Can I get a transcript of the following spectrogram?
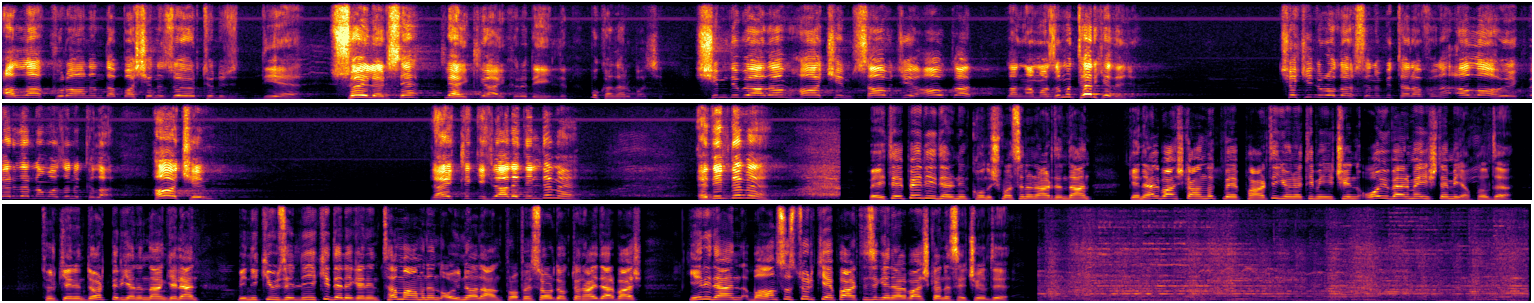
Allah Kur'an'ında başınızı örtünüz diye söylerse laikliğe aykırı değildir. Bu kadar basit. Şimdi bir adam hakim, savcı, avukatla namazımı terk edecek. Çekilir odasının bir tarafına Allahu Ekber der namazını kılar. Hakim laiklik ihlal edildi mi? Edildi mi? BTP liderinin konuşmasının ardından genel başkanlık ve parti yönetimi için oy verme işlemi yapıldı. Türkiye'nin dört bir yanından gelen 1252 delegenin tamamının oyunu alan Profesör Doktor Haydarbaş yeniden Bağımsız Türkiye Partisi Genel Başkanı seçildi.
